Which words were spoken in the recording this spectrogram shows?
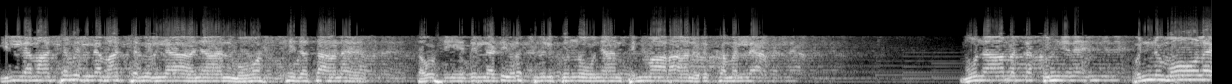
ഇല്ല മാറ്റമില്ല മാറ്റമില്ല. ഞാൻ മുവഹിദത്താണ്. സൗഹീദിൽ അടിയുറച്ചു നിൽക്കുന്നു. ഞാൻ പിന്മാറാൻ ഒരുക്കമല്ല. മൂന്നാമത്തെ കുഞ്ഞിനെ കുഞ്ഞുമോളെ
